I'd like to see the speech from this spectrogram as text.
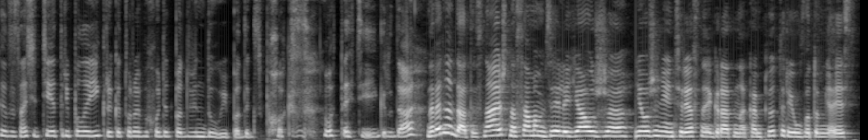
это значит те AAA игры, которые выходят под Windows и под Xbox. вот эти игры, да? Наверное, да. Ты знаешь, на самом деле я уже... Мне уже не интересно играть на компьютере. Вот у меня есть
